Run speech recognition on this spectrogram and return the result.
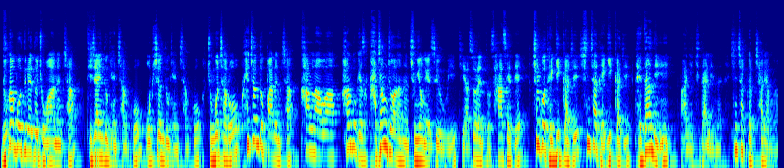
누가 보더라도 좋아하는 차, 디자인도 괜찮고 옵션도 괜찮고 중고차로 회전도 빠른 차, 칼라와 한국에서 가장 좋아하는 중형 SUV 기아 소렌토 4세대 출고 대기까지 신차 대기까지 대단히 많이 기다리는 신차급 차량을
